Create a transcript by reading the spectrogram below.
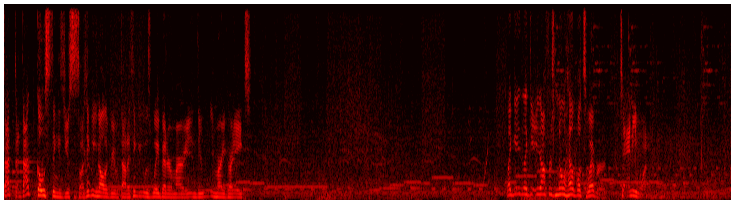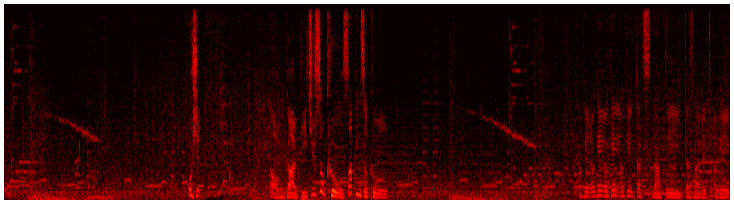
That, that, that ghost thing is useless, so I think we can all agree with that. I think it was way better in Mario, in, the, in Mario Kart 8. Like, it, like, it offers no help whatsoever to anyone. Oh shit. Oh god, Peach, you're so cool. Stop being so cool. Okay, okay, okay, okay. That's not the. That's not it. Okay,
